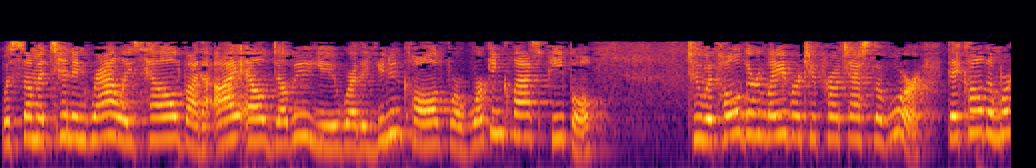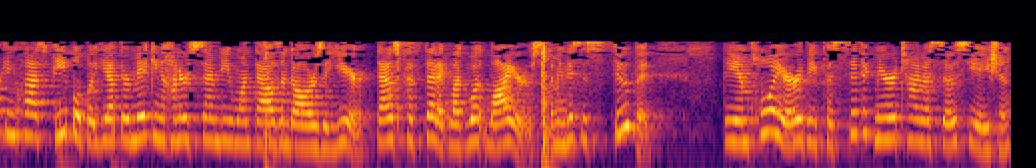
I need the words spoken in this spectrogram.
with some attending rallies held by the ILWU where the union called for working class people to withhold their labor to protest the war. They call them working class people, but yet they're making $171,000 a year. That is pathetic. Like what liars? I mean, this is stupid. The employer, the Pacific Maritime Association,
